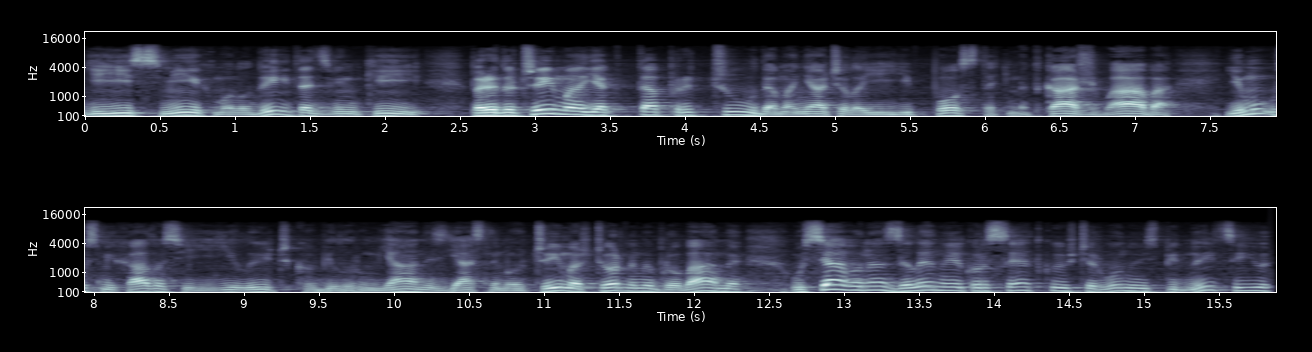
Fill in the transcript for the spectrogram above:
Її сміх молодий та дзвінкий, перед очима, як та причуда, манячила її постать, метка жваба. Йому усміхалося її личко, білорум'яне, з ясними очима, з чорними бровами. Уся вона з зеленою корсеткою, з червоною спідницею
